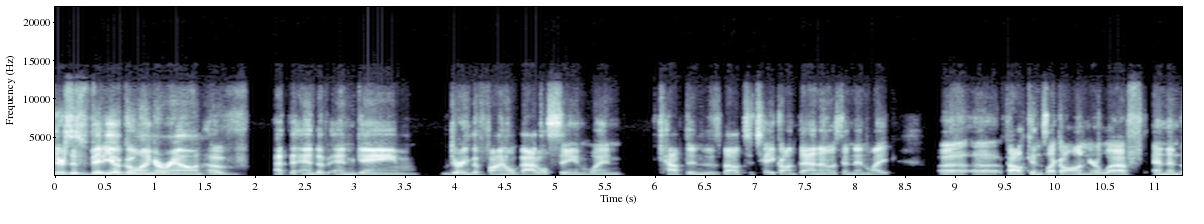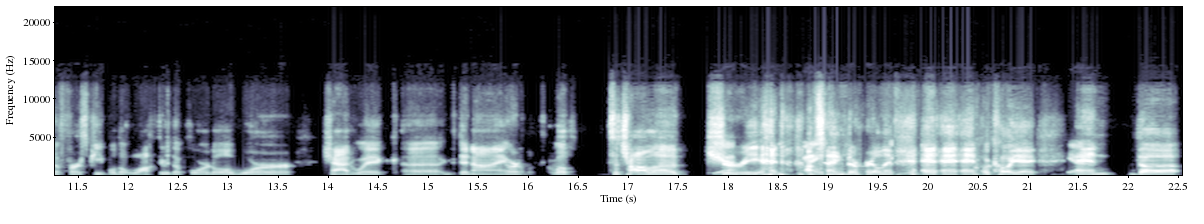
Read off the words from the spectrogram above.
there's this video going around of at the end of Endgame during the final battle scene when Captain is about to take on Thanos and then like uh, uh, Falcon's like on your left, and then the first people to walk through the portal were Chadwick, uh, Danai, or well, T'Challa, Shuri, yeah. and I'm saying the real name, and, and, and Okoye, yeah. and the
